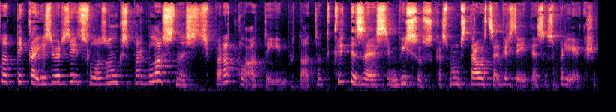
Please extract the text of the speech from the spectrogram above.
tad tika izvirzīts lozungs par glasnesci, par atklātību. Tātad kritizēsim visus, kas mums traucē virzīties uz priekšu,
